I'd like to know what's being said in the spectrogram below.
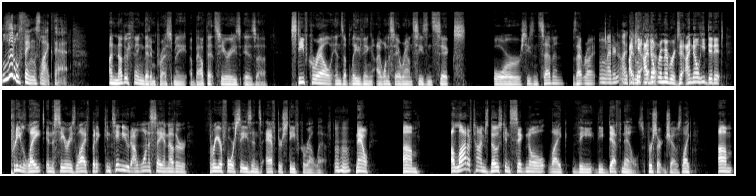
little things like that? Another thing that impressed me about that series is uh, Steve Carell ends up leaving. I want to say around season six or season seven. Is that right? Mm, I don't know. I, I can't. I don't up. remember exactly. I know he did it pretty late in the series' life, but it continued. I want to say another three or four seasons after Steve Carell left. Mhm. Now, um, a lot of times those can signal like the the death knells for certain shows. Like, um,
